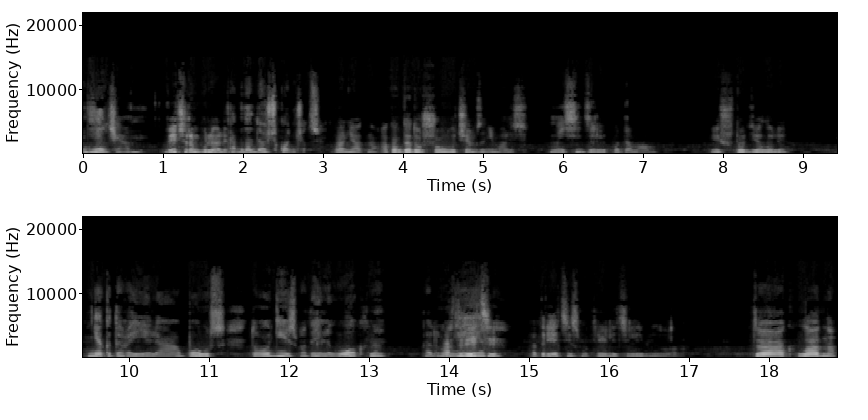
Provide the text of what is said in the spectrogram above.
вечером, вечером гуляли? когда дождь кончился. Понятно. А когда дождь шел, вы чем занимались? Мы сидели по домам. И что делали? Некоторые ели арбуз, другие смотрели в окна, а другие... А третий? А третьи смотрели телевизор. Так, ладно.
